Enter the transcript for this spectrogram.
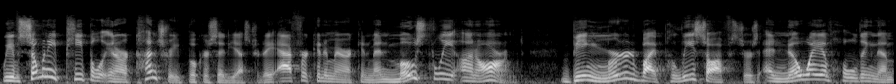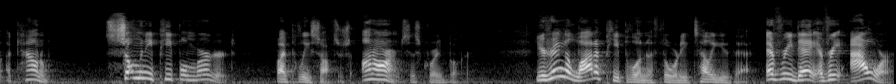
We have so many people in our country, Booker said yesterday, African American men, mostly unarmed, being murdered by police officers and no way of holding them accountable. So many people murdered by police officers, unarmed, says Cory Booker. You're hearing a lot of people in authority tell you that every day, every hour.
